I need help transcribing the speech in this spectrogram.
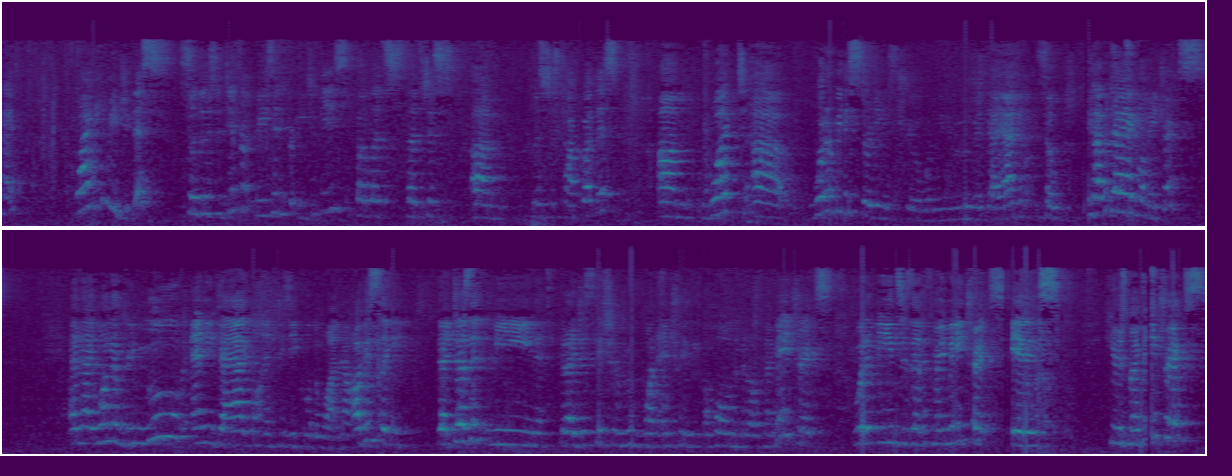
Okay. Why can we do this? So there's a different reason for each of these, but let's let's just um, let's just talk about this. Um, what uh, what are we asserting is true when we remove a diagonal? So we have a diagonal matrix, and I want to remove any diagonal entries equal to one. Now, obviously, that doesn't mean that I just get to remove one entry and leave a hole in the middle of my matrix. What it means is that if my matrix is here's my matrix,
